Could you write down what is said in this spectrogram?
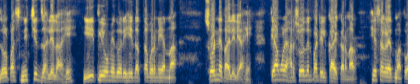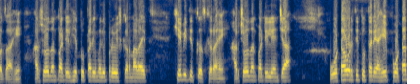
जवळपास निश्चित झालेलं आहे. ही इथली उमेदवारी ही दत्ता भरणे यांना सोडण्यात आलेली आहे. त्यामुळे हर्षवर्धन पाटील काय करणार? हे सगळ्यात महत्वाचं आहे. हर्षवर्धन पाटील हे तुतारीमध्ये प्रवेश करणार आहेत. हे बी तितकंच खरं आहे. हर्षवर्धन पाटील यांच्या ओटावरती तुतारी आहे पोटात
